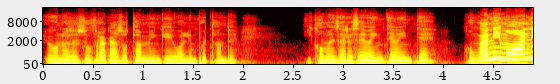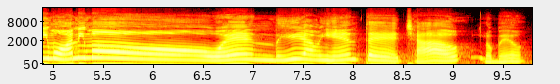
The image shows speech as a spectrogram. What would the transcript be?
reconocer sus fracasos también, que es igual importante, y comenzar ese 2020 con ánimo, ánimo, ánimo. Buen día, mi gente. Chao, los veo.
